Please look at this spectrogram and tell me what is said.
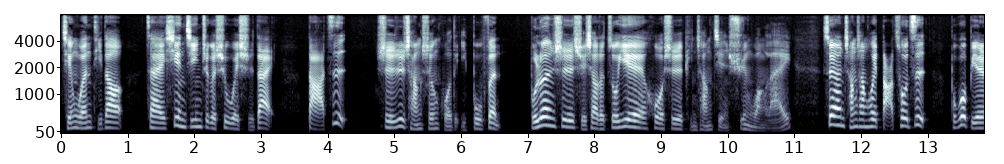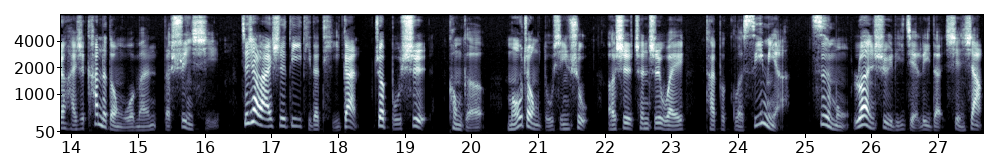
前文提到，在现今这个数位时代，打字是日常生活的一部分。不论是学校的作业，或是平常简讯往来，虽然常常会打错字，不过别人还是看得懂我们的讯息。接下来是第一题的题干，这不是空格某种读心术，而是称之为 typoglycemia。字母乱序理解力的现象，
